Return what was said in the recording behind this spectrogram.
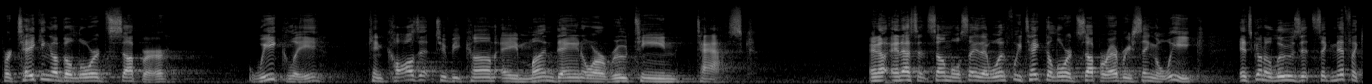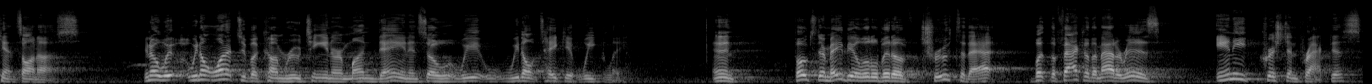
partaking of the Lord's Supper weekly can cause it to become a mundane or a routine task. And in essence, some will say that, well, if we take the Lord's Supper every single week, it's going to lose its significance on us. You know, we, we don't want it to become routine or mundane, and so we, we don't take it weekly. And folks, there may be a little bit of truth to that, but the fact of the matter is, any Christian practice,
